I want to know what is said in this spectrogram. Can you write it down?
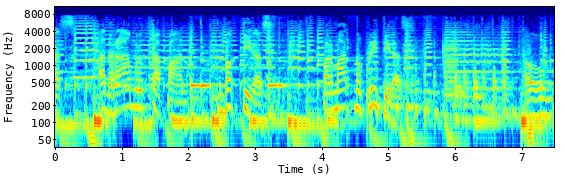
रस अधरामृत का पान भक्ति रस परमात्मा प्रीति रस। ओम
